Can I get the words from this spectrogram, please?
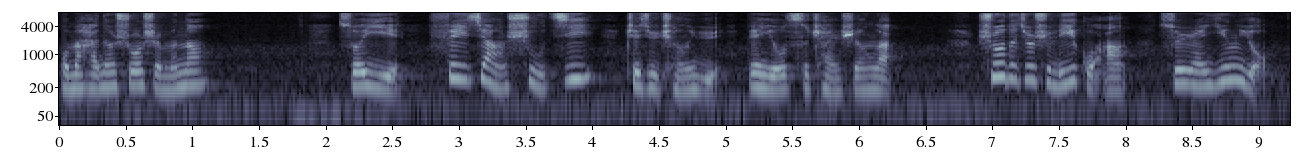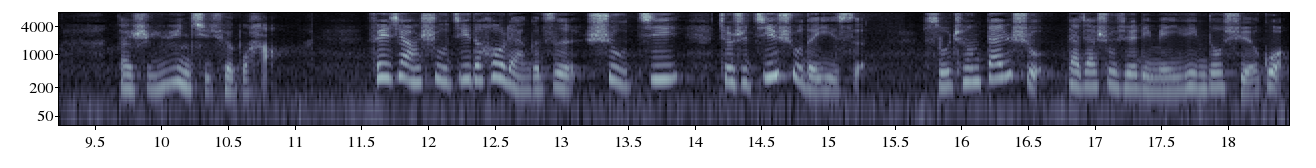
我们还能说什么呢？所以“飞将树鸡”这句成语便由此产生了，说的就是李广虽然英勇，但是运气却不好。“飞将树鸡”的后两个字“树鸡”就是基数的意思。俗称单数，大家数学里面一定都学过。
